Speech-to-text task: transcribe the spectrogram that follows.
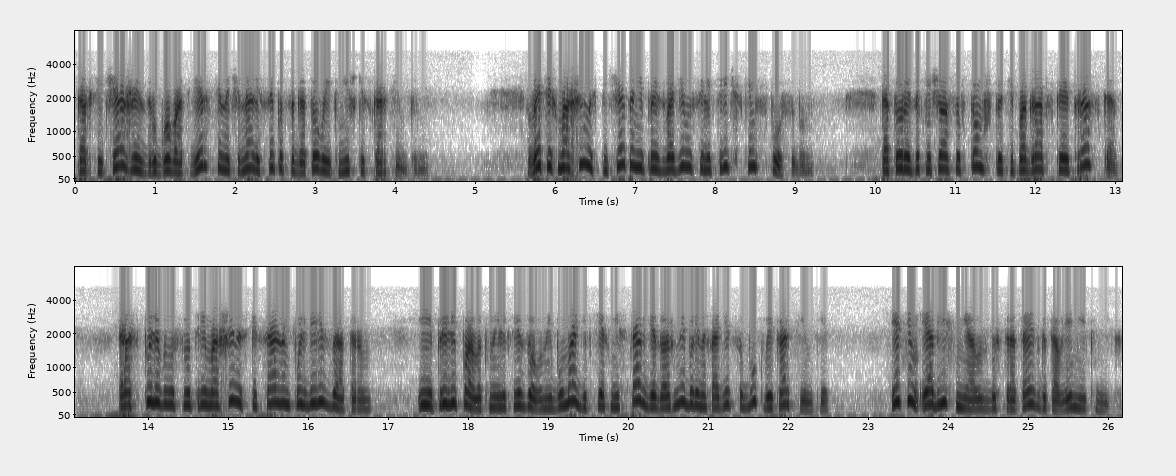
как сейчас же из другого отверстия начинали сыпаться готовые книжки с картинками. В этих машинах печатание производилось электрическим способом, который заключался в том, что типографская краска распыливалась внутри машины специальным пульверизатором и прилипала к наэлектризованной бумаге в тех местах, где должны были находиться буквы и картинки. Этим и объяснялась быстрота изготовления книг.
